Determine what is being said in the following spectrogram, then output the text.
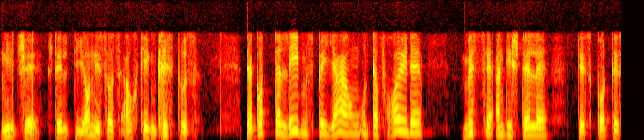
Nietzsche stellt Dionysos auch gegen Christus. Der Gott der Lebensbejahung und der Freude müsse an die Stelle des Gottes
